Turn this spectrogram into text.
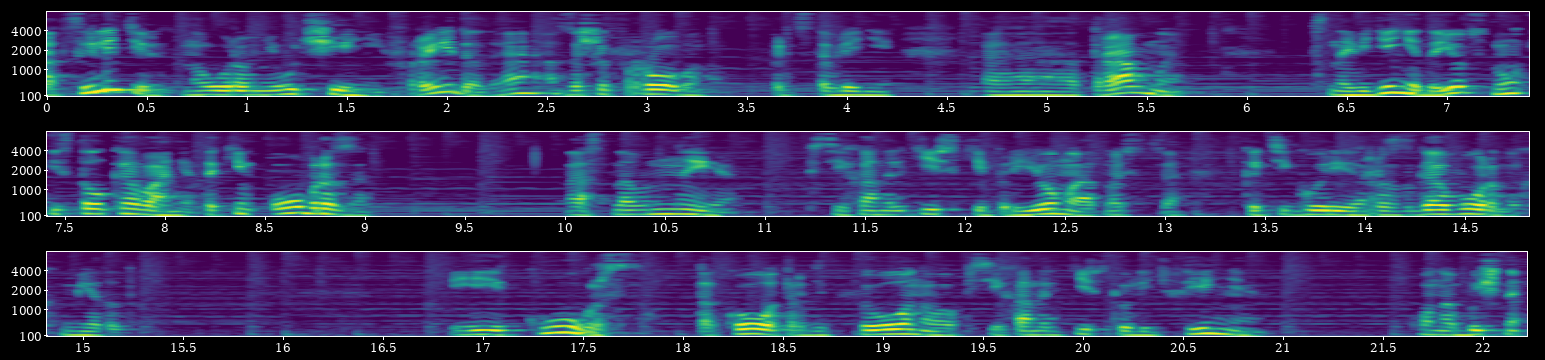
а целитель на уровне учений Фрейда, да, о зашифрованном представлении э, травмы, в сновидении дает сну истолкование. Таким образом, основные психоаналитические приемы относятся к категории разговорных методов. И курс такого традиционного психоаналитического лечения, он обычно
